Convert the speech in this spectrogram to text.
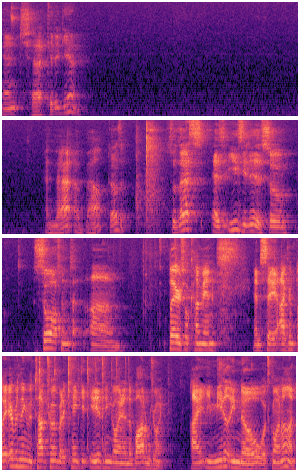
and check it again. And that about does it. So that's as easy as it is. So, so often um, players will come in and say, I can play everything in the top joint, but I can't get anything going in the bottom joint. I immediately know what's going on.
